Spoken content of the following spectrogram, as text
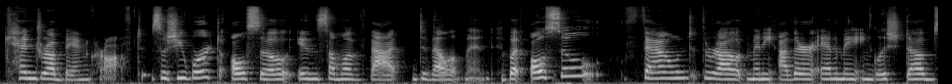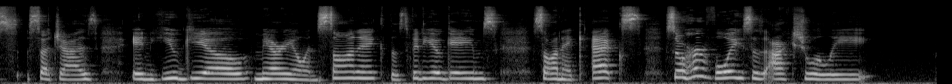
Kendra Bancroft. So she worked also in some of that development, but also found throughout many other anime English dubs, such as in Yu Gi Oh!, Mario and Sonic, those video games, Sonic X. So her voice is actually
